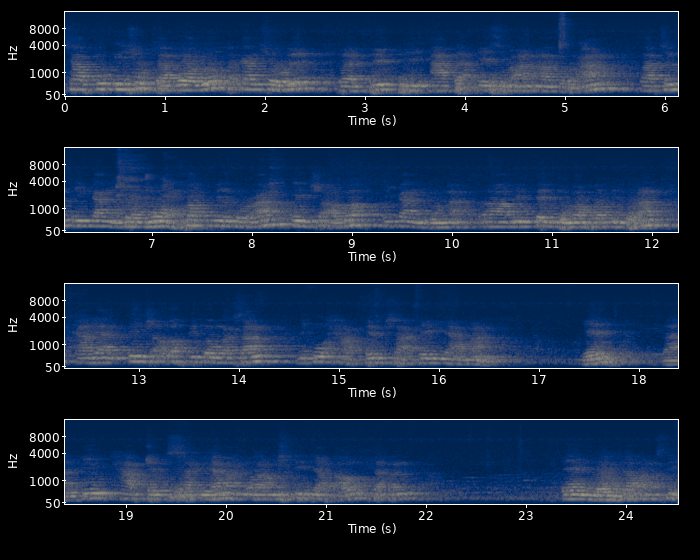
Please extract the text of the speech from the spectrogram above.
Sabtu isuk jam 8 tekan sore badhe diadake semahan Al-Qur'an lajeng ingkang donga khatmil Quran insyaallah ingkang donga mimpin donga khatmil Quran kalian insyaallah pitung leksan niku Habib saking Yaman. Nggih. Lah iki Habib saking Yaman ora mesti tiap tahun kita kan Indonesia ora mesti.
